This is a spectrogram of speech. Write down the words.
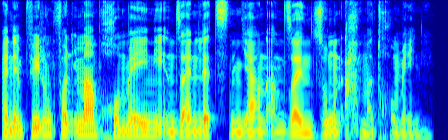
eine Empfehlung von Imam Khomeini in seinen letzten Jahren an seinen Sohn Ahmad Khomeini.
